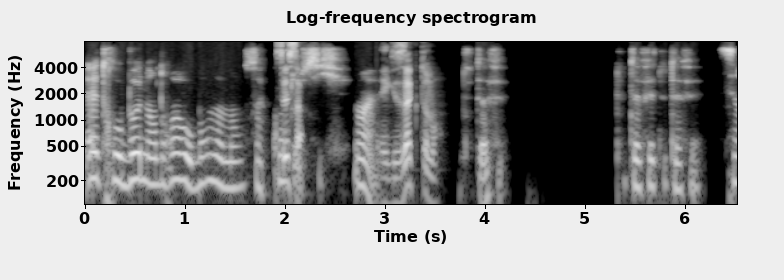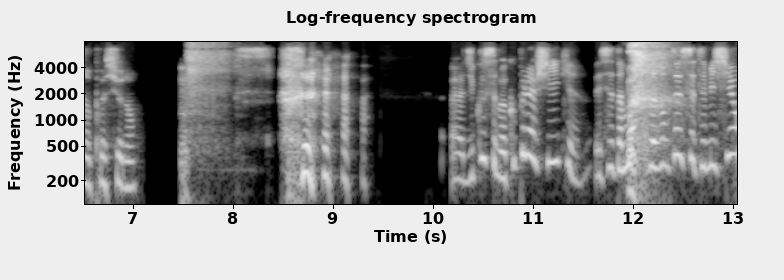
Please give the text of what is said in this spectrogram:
Être au bon endroit au bon moment, ça compte ça. aussi. Ouais, Exactement. tout à fait. Tout à fait, tout à fait. C'est impressionnant. Euh, du coup, ça m'a coupé la chic. Et c'est à moi de présenter cette émission.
